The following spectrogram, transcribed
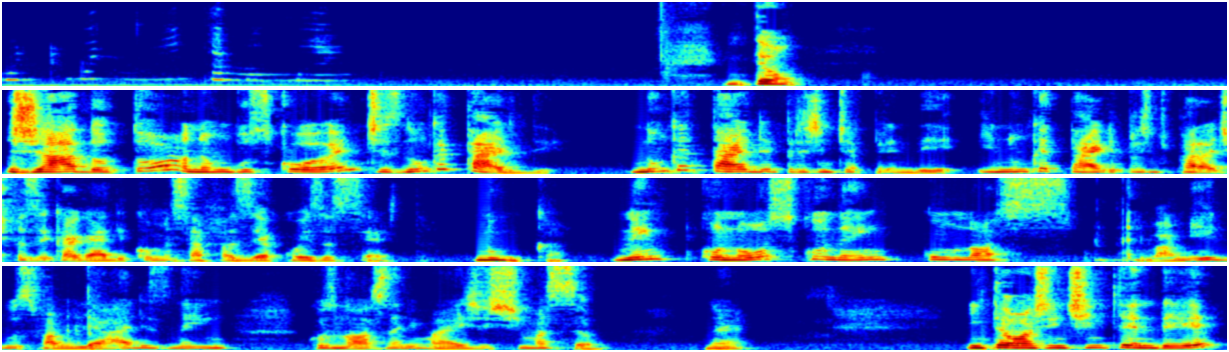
muito bonita, mamãe. Então, já adotou? Não buscou antes? Nunca é tarde. Nunca é tarde pra gente aprender e nunca é tarde pra gente parar de fazer cagada e começar a fazer a coisa certa. Nunca. Nem conosco, nem com nossos amigos, familiares, nem com os nossos animais de estimação, né? Então a gente entender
